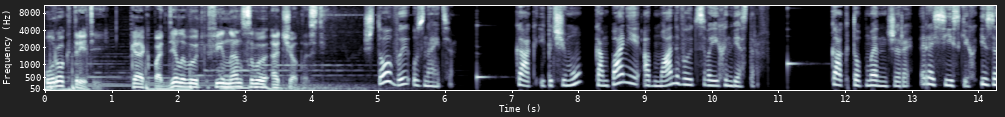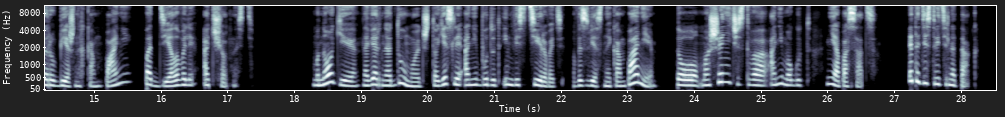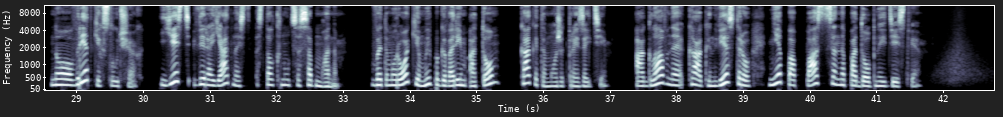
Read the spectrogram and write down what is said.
Урок третий. Как подделывают финансовую отчетность. Что вы узнаете? Как и почему компании обманывают своих инвесторов? Как топ-менеджеры российских и зарубежных компаний подделывали отчетность? Многие, наверное, думают, что если они будут инвестировать в известные компании, то мошенничества они могут не опасаться. Это действительно так. Но в редких случаях есть вероятность столкнуться с обманом. В этом уроке мы поговорим о том, как это может произойти. А главное, как инвестору не попасться на подобные действия.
